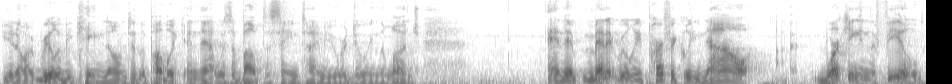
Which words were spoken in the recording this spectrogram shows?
you know, it really became known to the public. And that was about the same time you were doing the lunch. And it met it really perfectly. Now, working in the field,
